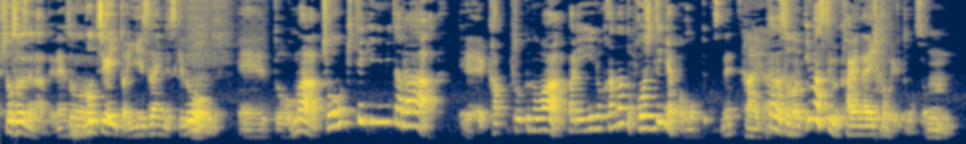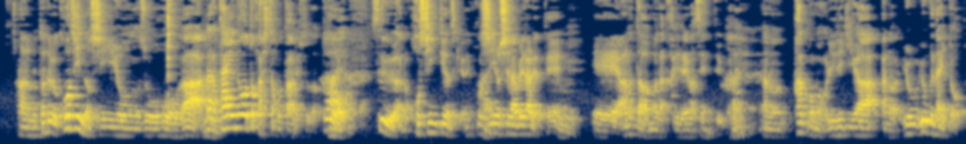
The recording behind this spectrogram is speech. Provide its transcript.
人それぞれなんでね、そのどっちがいいとは言いづらいんですけど、うんえっ、と、まあ、長期的に見たら、えー買っとくのはやっぱりいいのかなと個人的にはやっぱ思ってますね。はい。はいただその、今すぐ買えない人もいると思うんですよ。うん。あの、例えば個人の信用の情報が、なんか滞納とかしたことある人だと、はいはい。すぐあの、保身って言うんですけどね、保身を調べられて、うんえーあなたはまだ借りられませんっていうかね、はいはいあの、過去の履歴が、あの、よ、良くないと、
